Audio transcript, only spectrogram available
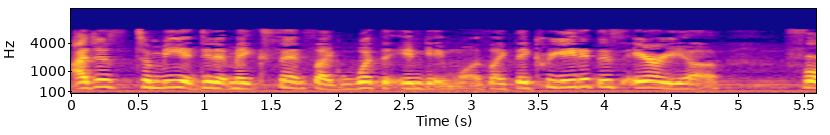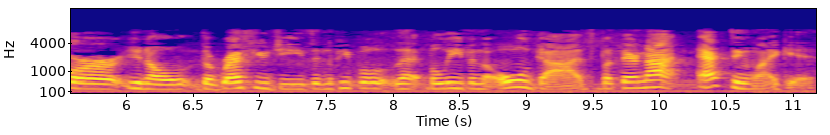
I just to me it didn't make sense like what the end game was. Like they created this area for you know the refugees and the people that believe in the old gods but they're not acting like it.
